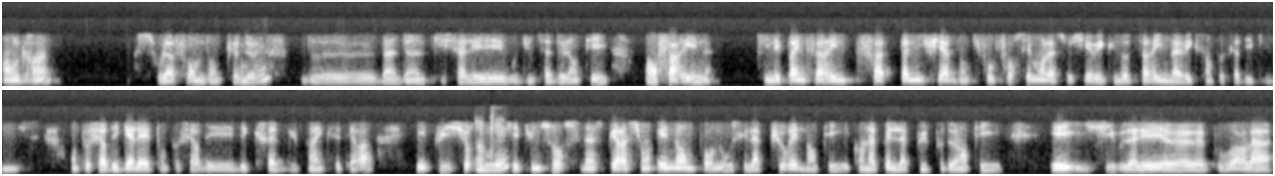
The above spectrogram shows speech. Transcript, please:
En grain, sous la forme donc de, mhm. de ben, d'un petit salé ou d'une salade de lentilles. En farine, qui n'est pas une farine panifiable, donc il faut forcément l'associer avec une autre farine, mais avec ça on peut faire des blinis, on peut faire des galettes, on peut faire des, des crêpes, du pain, etc. Et puis surtout, ce qui est une source d'inspiration énorme pour nous, c'est la purée de lentilles qu'on appelle la pulpe de lentilles. Et ici, vous allez euh, pouvoir la,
